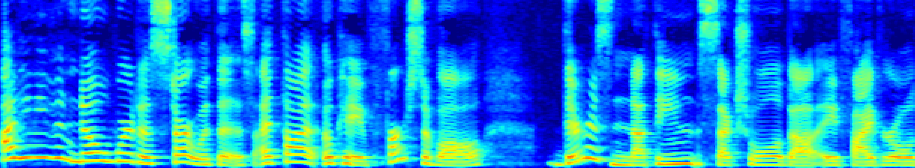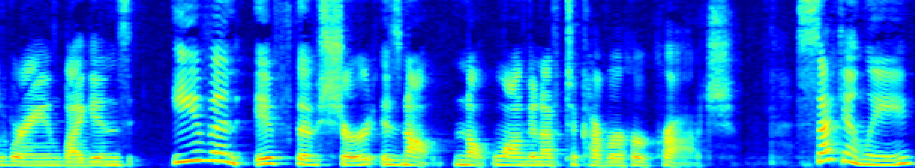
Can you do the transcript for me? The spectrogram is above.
didn't even know where to start with this. I thought, okay, first of all, there is nothing sexual about a five year old wearing leggings, even if the shirt is not, not long enough to cover her crotch. Secondly,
